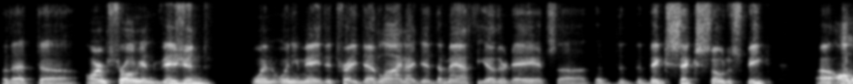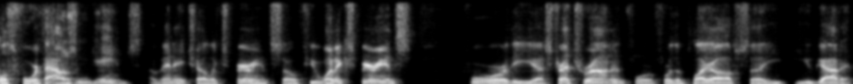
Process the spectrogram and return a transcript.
that Armstrong envisioned when when he made the trade deadline. I did the math the other day. It's uh, the, the, the big six, so to speak. Uh, almost 4,000 games of NHL experience. So if you want experience for the uh, stretch run and for for the playoffs, uh, you, you got it.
